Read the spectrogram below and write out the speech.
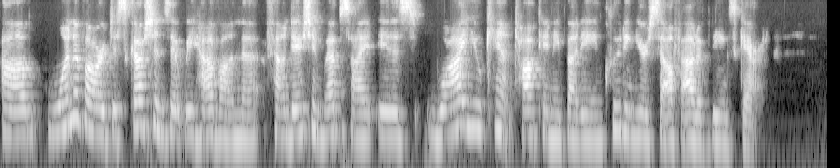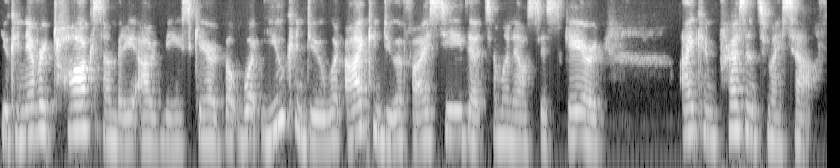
um, one of our discussions that we have on the foundation website is why you can't talk anybody, including yourself, out of being scared. You can never talk somebody out of being scared, but what you can do, what I can do if I see that someone else is scared, I can presence myself.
